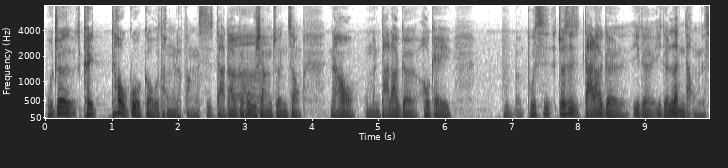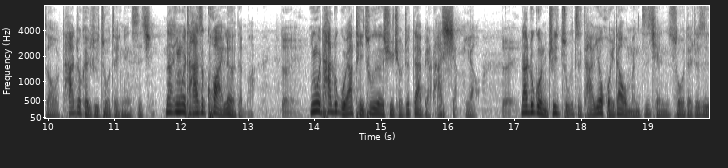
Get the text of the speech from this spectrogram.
我觉得可以透过沟通的方式达到一个互相尊重，然后我们达到一个 OK。不不是，就是达到一个一个一个认同的时候，他就可以去做这件事情。那因为他是快乐的嘛，对因为他如果要提出这个需求，就代表他想要。对那如果你去阻止他，又回到我们之前说的，就是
